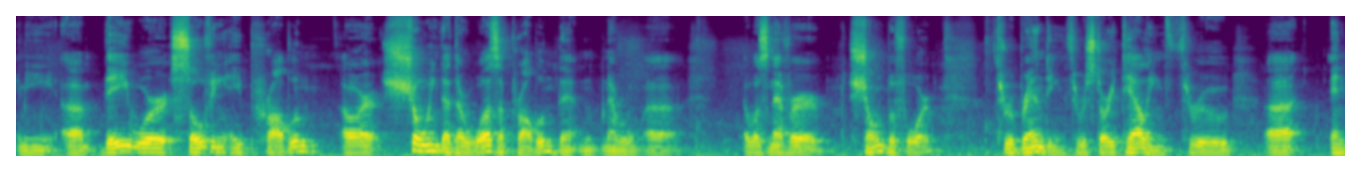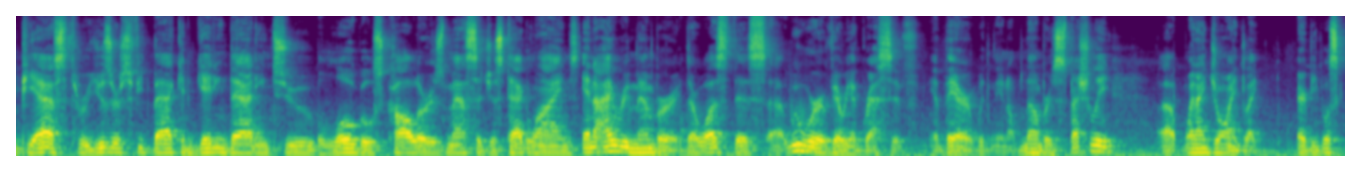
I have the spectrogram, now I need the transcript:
I mean, um, they were solving a problem or showing that there was a problem that never uh, it was never shown before through branding, through storytelling, through uh, NPS, through users' feedback, and getting that into logos, colors, messages, taglines. And I remember there was this. Uh, we were very aggressive there with you know numbers, especially uh, when I joined. Like Airbnb was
